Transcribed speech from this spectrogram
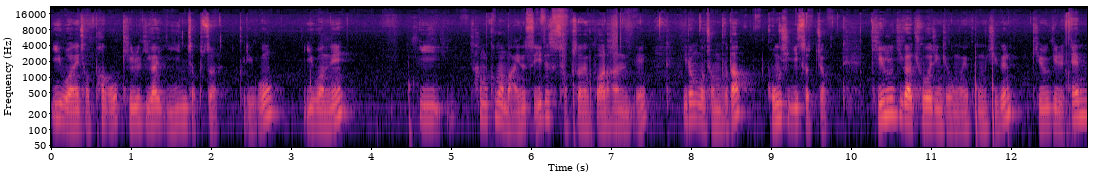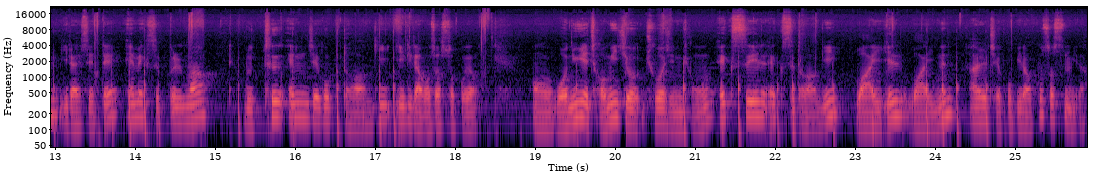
이 원에 접하고 길기가 2인 접선 그리고 이 원에 이 3, 마이너스 1에서 접선을 구하라 하는데 이런 거 전부 다 공식이 있었죠. 기울기가 주어진 경우에 공식은 기울기를 m이라 했을 때 mx 뿔마 루트 m제곱 더하기 1이라고 썼었고요. 어, 원위에 점이 지어, 주어진 경우 x1 x 더하기 y1 y는 r제곱이라고 썼습니다.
